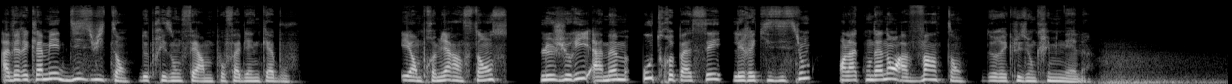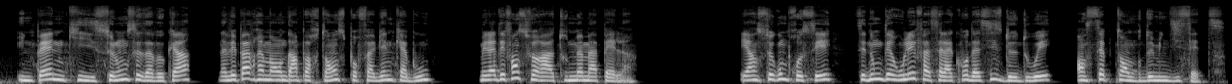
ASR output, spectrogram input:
avait réclamé 18 ans de prison ferme pour Fabienne Cabou. Et en première instance, le jury a même outrepassé les réquisitions en la condamnant à 20 ans de réclusion criminelle. Une peine qui, selon ses avocats, n'avait pas vraiment d'importance pour Fabienne Cabou, mais la défense fera tout de même appel. Et un second procès s'est donc déroulé face à la cour d'assises de Douai en septembre 2017.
